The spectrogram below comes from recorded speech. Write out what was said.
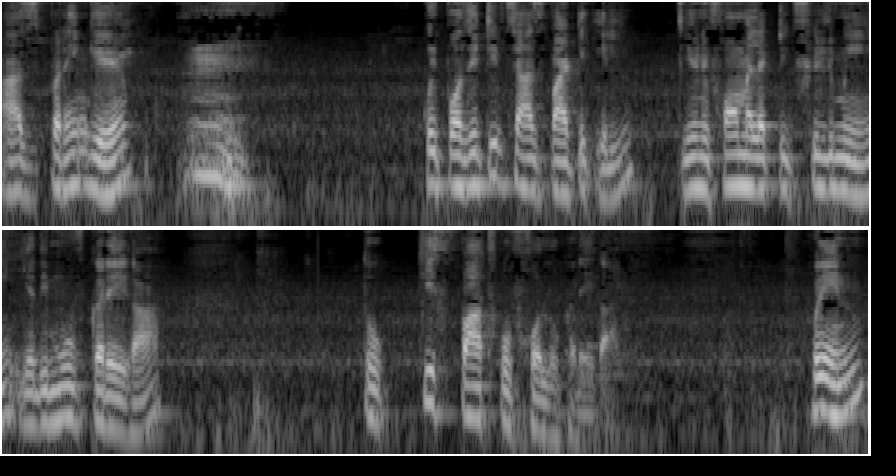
आज पढ़ेंगे। कोई positive charge particle uniform electric field में यदि मूव करेगा तो किस पाथ को फॉलो करेगा? When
